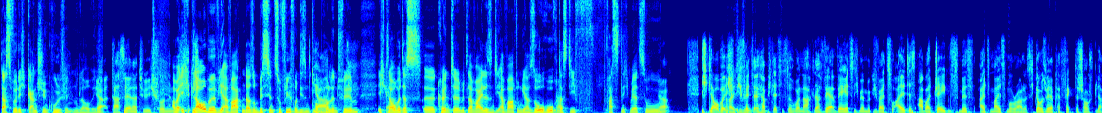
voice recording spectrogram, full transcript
Das würde ich ganz schön cool finden, glaube ich. Ja, das wäre natürlich schon. Aber ich glaube, wir erwarten da so ein bisschen zu viel von diesem Tom ja. Holland-Film. Ich ja. glaube, das äh, könnte mittlerweile sind die Erwartungen ja so hoch, ja. dass die fast nicht mehr zu ja. Ich glaube, ich, ich fände, habe ich letztens darüber nachgedacht, wäre wär jetzt nicht mehr möglich, weil er zu alt ist, aber Jaden Smith als Miles Morales. Ich glaube, es wäre der perfekte Schauspieler.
